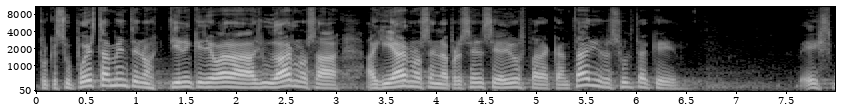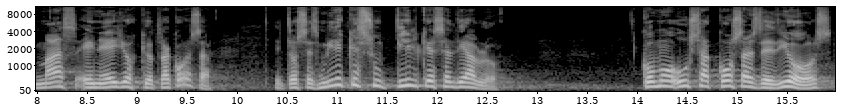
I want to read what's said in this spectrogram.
porque supuestamente nos tienen que llevar a ayudarnos, a, guiarnos en la presencia de Dios para cantar y resulta que es más en ellos que otra cosa. Entonces, mire qué sutil que es el diablo. Cómo usa cosas de Dios,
